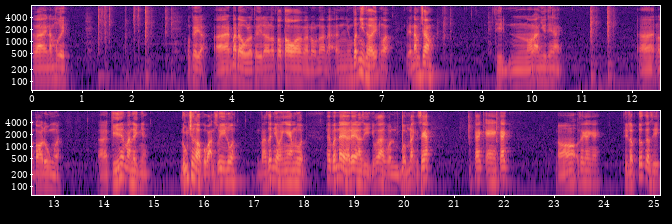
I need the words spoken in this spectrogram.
Line 50 ok ạ. À, bắt đầu là thấy nó, nó to to và nó, nó đã nhưng vẫn nhìn thấy đúng không ạ? Vẽ 500 thì nó là như thế này. Đấy, nó to đùng rồi. Đấy, ký lên màn hình này. Đúng trường hợp của bạn Duy luôn và rất nhiều anh em luôn. Thế vấn đề ở đây là gì? Chúng ta còn bấm lệnh Z cách E cách đó Z cách E. Thì lập tức là gì?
